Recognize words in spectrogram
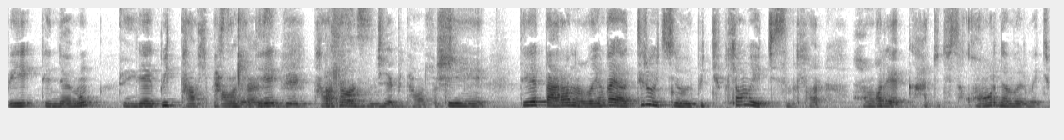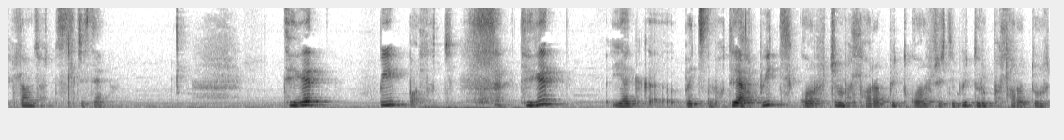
би тэг номин тэгээ бит тавл тавлаа тий. Тавлаа онсон чи би тавлаа шүү. Тэгээд дараа нь уянгаа яа тэр үеийн үе би диплом хийжсэн болохоор хонгор яг хажууд байсан. Хонгор номер ми диплом цуцсалж байсан. Тэгээд би болгоч. Тэгээд яг бичсэн баг. Тэг яг бит 3 ч болохоор бит 3 шүү дээ. Бит 4 болохоор 4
